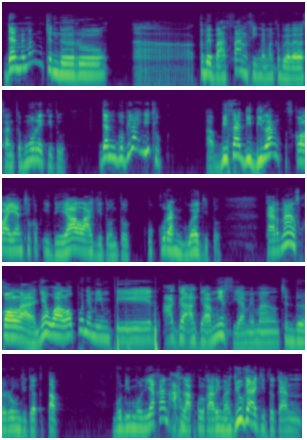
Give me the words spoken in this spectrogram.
Dan memang cenderung uh, kebebasan sih memang kebebasan ke murid gitu. Dan gue bilang ini cukup uh, bisa dibilang sekolah yang cukup ideal lah gitu untuk ukuran gue gitu. Karena sekolahnya walaupun yang mimpin agak agamis ya memang cenderung juga tetap budi mulia kan ahlakul karimah juga gitu kan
